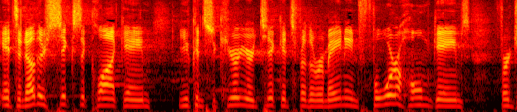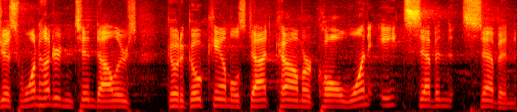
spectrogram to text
It's another six o'clock game. You can secure your tickets for the remaining four home games for just $110. Go to gocamels.com or call 1 877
